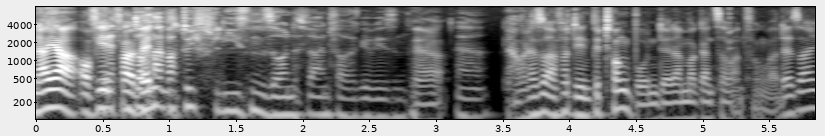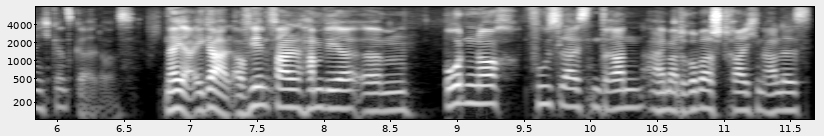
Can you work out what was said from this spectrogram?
naja, auf jeden Fall. doch Wenn, einfach durchfließen sollen, das wäre einfacher gewesen. ja. Ja. ja, oder so einfach den Betonboden, der da mal ganz am Anfang war. Der sah eigentlich ganz geil aus. Naja, egal. Auf jeden Fall haben wir ähm, Boden noch, Fußleisten dran, einmal drüber streichen alles.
